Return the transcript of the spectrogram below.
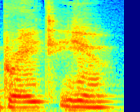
Celebrate you.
